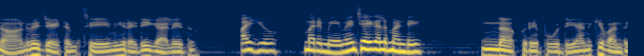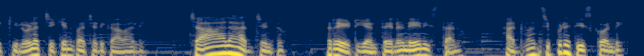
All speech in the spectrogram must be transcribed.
నాన్ వెజ్ ఐటమ్స్ ఏమీ రెడీ కాలేదు. అయ్యో మరి మేమేం చేయగలమండి? నాకు రేపు ఉదయానికి వంద కిలోల చికెన్ పచ్చడి కావాలి. చాలా అర్జెంటు. రేటు ఎంతైనా నేను ఇస్తాను అడ్వాన్స్ ఇప్పుడే తీసుకోండి.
